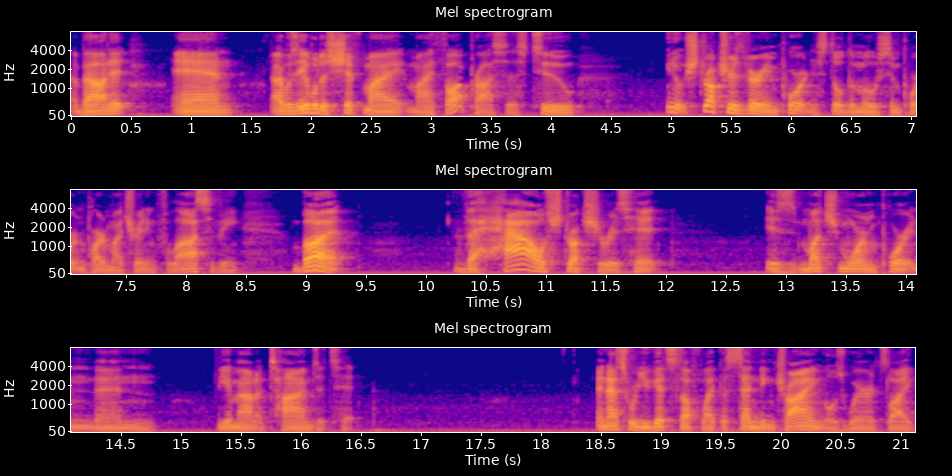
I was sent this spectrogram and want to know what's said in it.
about it. And I was able to shift my my thought process to, you know, structure is very important. It's still the most important part of my trading philosophy. But the how structure is hit is much more important than the amount of times it's hit. And that's where you get stuff like ascending triangles, where it's like,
